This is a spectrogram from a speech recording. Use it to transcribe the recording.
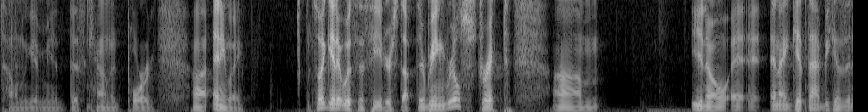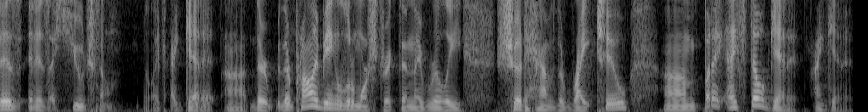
Tell them to get me a discounted porg. Uh, anyway, so I get it with the theater stuff. They're being real strict. Um, you know, and I get that because it is it is a huge film. Like I get it. Uh, they're they're probably being a little more strict than they really should have the right to. Um, but I, I still get it. I get it.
